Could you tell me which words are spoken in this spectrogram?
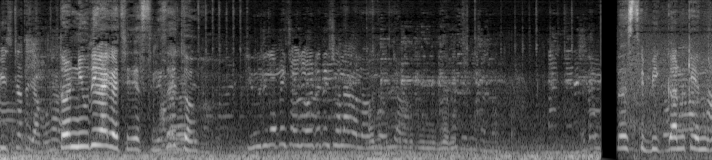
বিচটাতে যাব হ্যাঁ। তোর নিউ দীঘায় গেছিস এসছিলি তাই তো? নিউ দীঘাতেই চলে ওইটাতেই চলে গেল। এসছি বিজ্ঞান কেন্দ্র।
